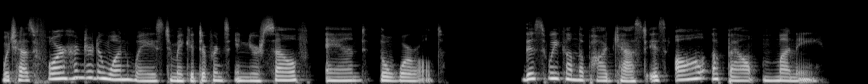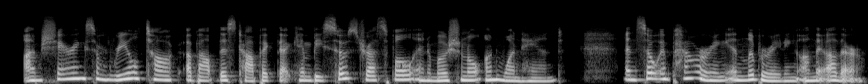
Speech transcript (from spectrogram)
which has 401 ways to make a difference in yourself and the world. This week on the podcast is all about money. I'm sharing some real talk about this topic that can be so stressful and emotional on one hand, and so empowering and liberating on the other.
